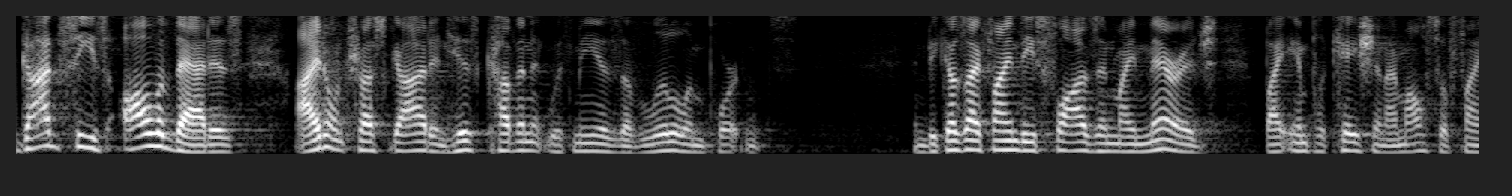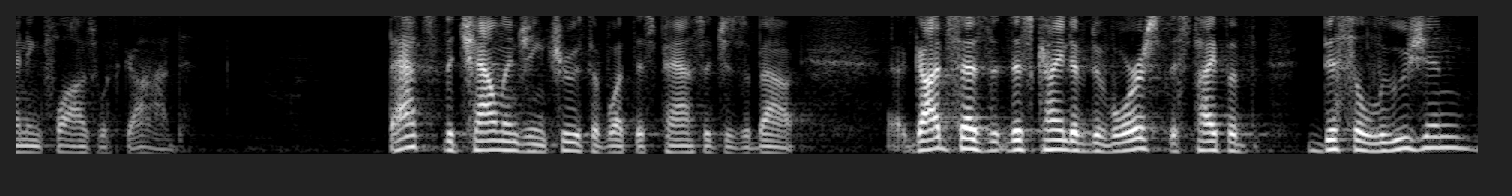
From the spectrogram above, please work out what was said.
God sees all of that as I don't trust God, and his covenant with me is of little importance. And because I find these flaws in my marriage, by implication, I'm also finding flaws with God. That's the challenging truth of what this passage is about. God says that this kind of divorce, this type of disillusion,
